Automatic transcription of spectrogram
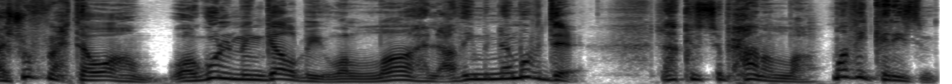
أشوف محتواهم وأقول من قلبي والله العظيم إنه مبدع لكن سبحان الله ما في كاريزما.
